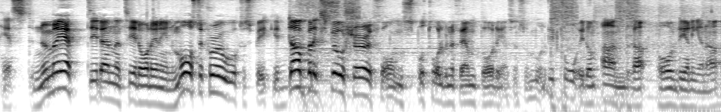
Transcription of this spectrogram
häst nummer ett i den tredje avdelningen. Master Crew och så spikar Double Exposure från Sport 12 i den femte avdelningen. Sen så målar vi på i de andra avdelningarna.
